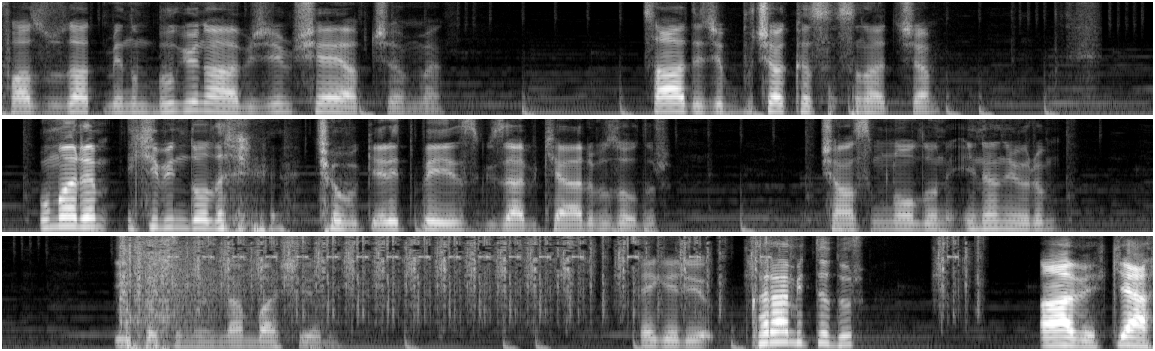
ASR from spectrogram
fazla uzatmayalım. Bugün abicim şey yapacağım ben. Sadece bıçak kasasını açacağım. Umarım 2000 dolar çabuk eritmeyiz. Güzel bir karımız olur. Şansımın olduğunu inanıyorum. İlk açımından başlayalım. Ne geliyor? Karambitte dur. Abi gel.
